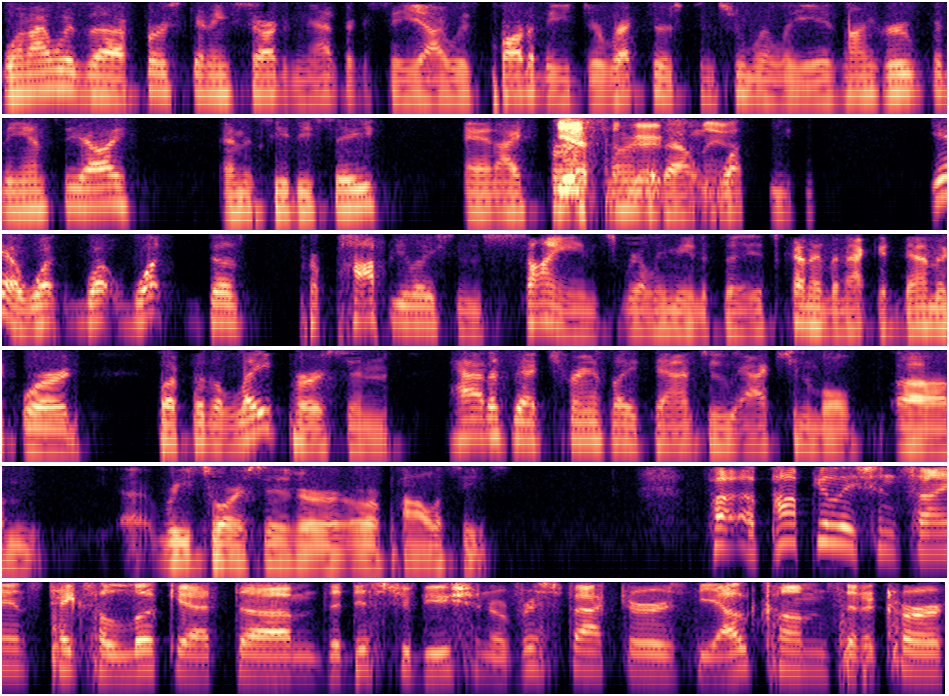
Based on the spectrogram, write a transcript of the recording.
When I was uh, first getting started in advocacy, I was part of the Directors Consumer Liaison Group for the NCI and the CDC, and I first yes, learned about familiar. what these, yeah, what what what does population science really mean? It's a, it's kind of an academic word, but for the layperson, how does that translate down to actionable um, uh, resources or, or policies? Po- uh, population science takes a look at um, the distribution of risk factors, the outcomes that occur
